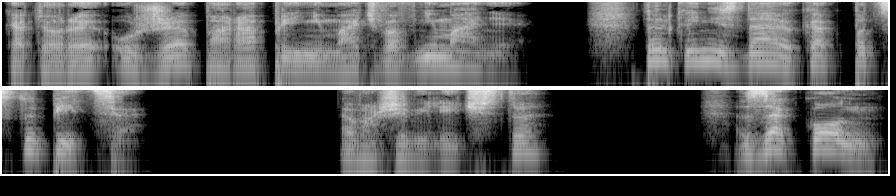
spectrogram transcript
которое уже пора принимать во внимание. Только не знаю, как подступиться. Ваше Величество? Закон,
